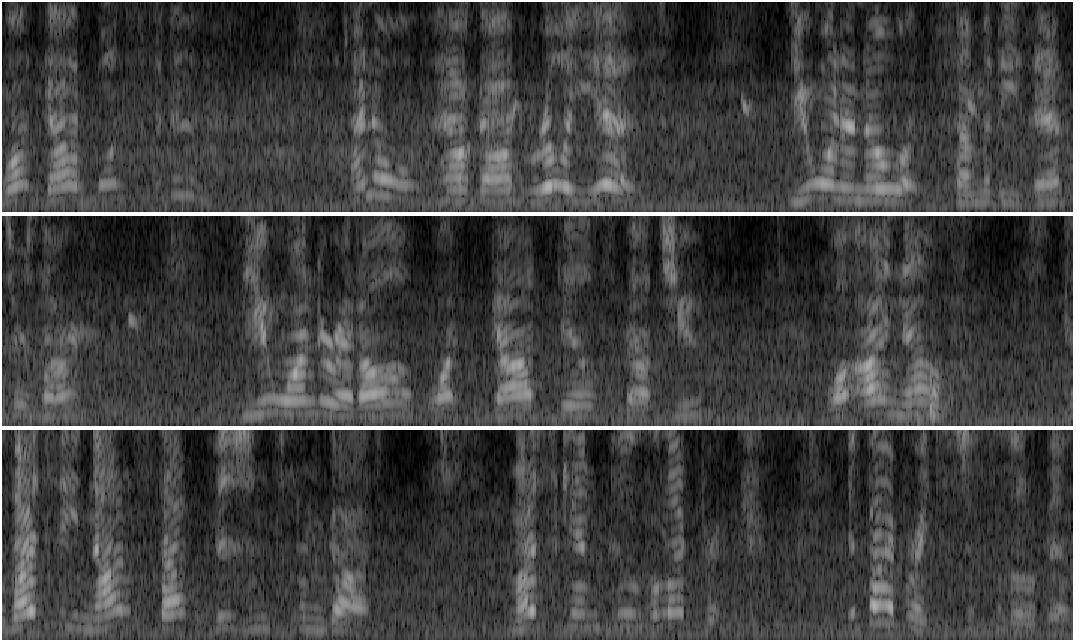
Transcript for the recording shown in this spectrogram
what God wants to do. I know how God really is. Do you want to know what some of these answers are? Do you wonder at all what God feels about you? Well, I know, because I see non-stop visions from God. My skin feels electric. It vibrates just a little bit.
